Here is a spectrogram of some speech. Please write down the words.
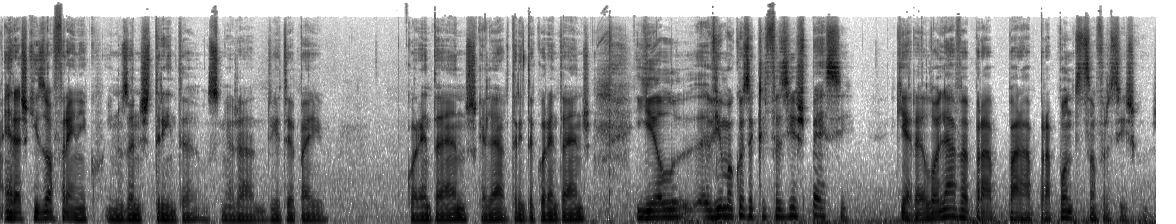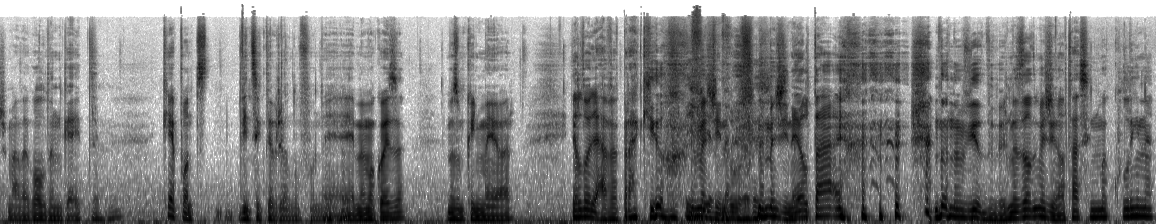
era esquizofrénico e nos anos 30, o senhor já devia ter para aí 40 anos, se calhar 30, 40 anos, e ele havia uma coisa que lhe fazia espécie, que era ele olhava para, para, para a ponte de São Francisco, chamada Golden Gate, que é a ponte 25 de Abril, no fundo, é, é a mesma coisa, mas um bocadinho maior. Ele olhava para aquilo, E imagina, imagina, ele está. não, não via duas, mas ele imagina, ele está assim numa colina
